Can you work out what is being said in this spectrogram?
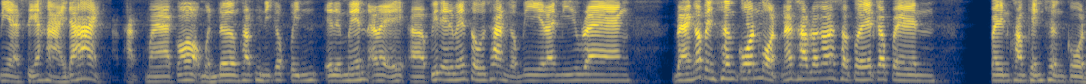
เนี่ยเสียหายได้ ถัดมาก็เหมือนเดิมครับ ทีนี้ก็ปิ้น element อะไรอ่าปิ้น element solution ก็มีอะไรมีแรง แรงก็เป็นเชิงกลหมดนะครับ แล้วก็ stress ก็เป็นเป็นความเค้นเชิงกล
